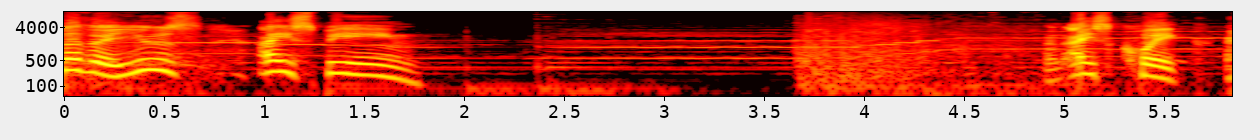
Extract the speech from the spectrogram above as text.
Olivia, use Ice Beam! An Ice Quake!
